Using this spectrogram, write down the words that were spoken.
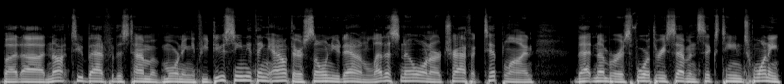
but uh, not too bad for this time of morning. If you do see anything out there slowing you down, let us know on our traffic tip line. That number is 437 1620.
